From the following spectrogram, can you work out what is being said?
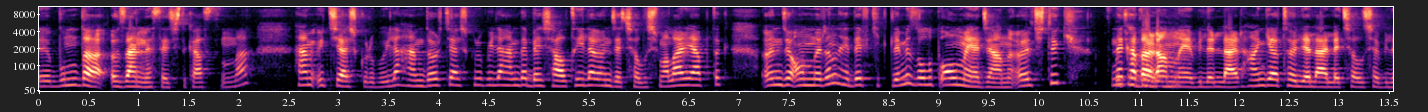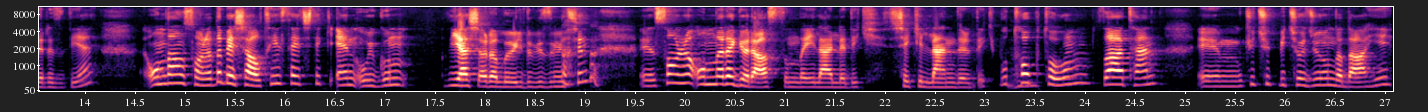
e, bunu da özenle seçtik aslında. Hem 3 yaş grubuyla hem 4 yaş grubuyla hem de 5-6 ile önce çalışmalar yaptık. Önce onların hedef kitlemiz olup olmayacağını ölçtük. Bu Ne kadar önemli. anlayabilirler, hangi atölyelerle çalışabiliriz diye. Ondan sonra da 5-6'yı seçtik. En uygun yaş aralığıydı bizim için. E, Sonra onlara göre aslında ilerledik, şekillendirdik. Bu top tohum zaten küçük bir çocuğun da dahi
